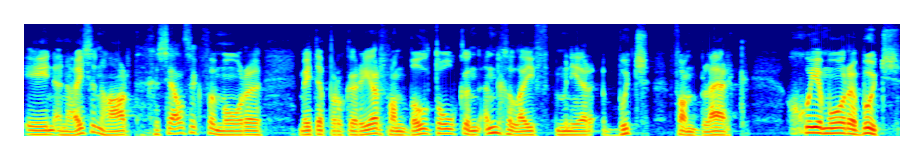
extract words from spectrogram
en in Huis en Hart gesels ek vanmôre met 'n prokureur van Bultolken ingelyf, meneer Boets van Blerk. Goeiemôre Boets.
